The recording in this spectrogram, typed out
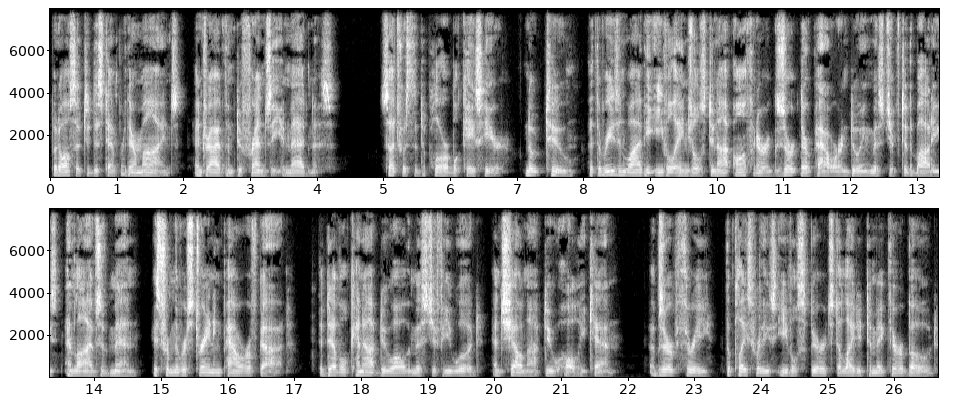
but also to distemper their minds and drive them to frenzy and madness. Such was the deplorable case here. Note, too, that the reason why the evil angels do not oftener exert their power in doing mischief to the bodies and lives of men is from the restraining power of God. The devil cannot do all the mischief he would, and shall not do all he can. Observe 3. The place where these evil spirits delighted to make their abode,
